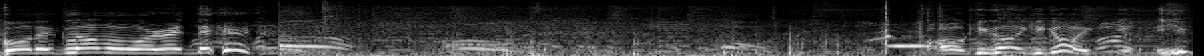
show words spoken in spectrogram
Golden Glove Award right there. Oh, keep going, keep going. You, you,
